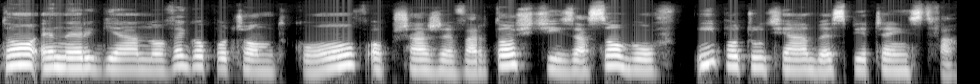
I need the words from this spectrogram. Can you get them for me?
To energia nowego początku w obszarze wartości, zasobów i poczucia bezpieczeństwa.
